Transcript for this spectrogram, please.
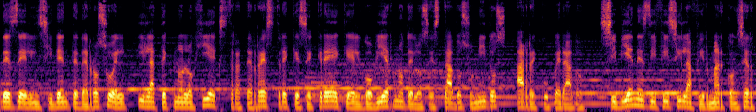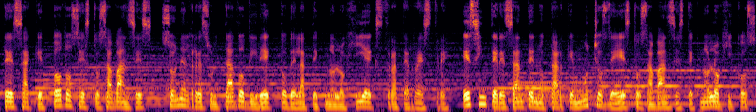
desde el incidente de Roswell y la tecnología extraterrestre que se cree que el gobierno de los Estados Unidos ha recuperado. Si bien es difícil afirmar con certeza que todos estos avances son el resultado directo de la tecnología extraterrestre, es interesante notar que muchos de estos avances tecnológicos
